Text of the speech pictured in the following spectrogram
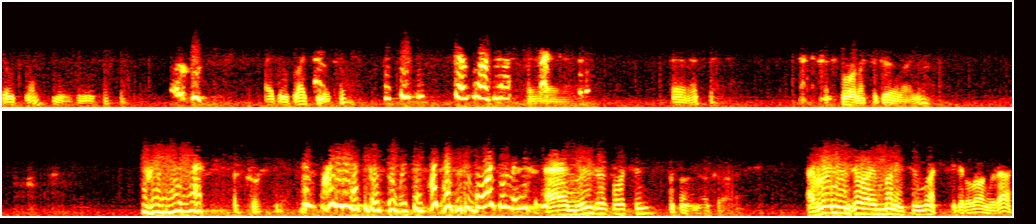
don't like you, Elise. I don't like you at Stefan. Uh, that's more like the girl I love. You really know that? Of course. Then why do we have to go through with this? Why can't you divorce or leave? And lose her fortune? Oh, no, Carla. I've learned to enjoy money too much to get along without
